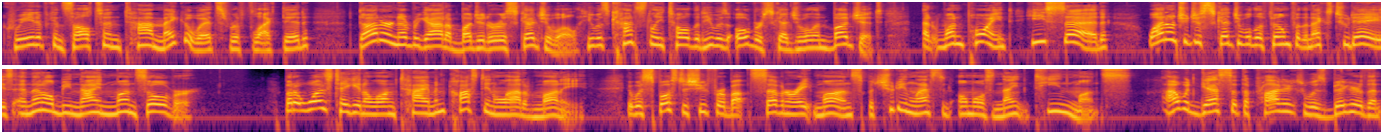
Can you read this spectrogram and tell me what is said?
Creative consultant Tom Mankiewicz reflected Donner never got a budget or a schedule. He was constantly told that he was over schedule and budget, at one point, he said, Why don't you just schedule the film for the next two days and then I'll be nine months over? But it was taking a long time and costing a lot of money. It was supposed to shoot for about seven or eight months, but shooting lasted almost 19 months. I would guess that the project was bigger than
